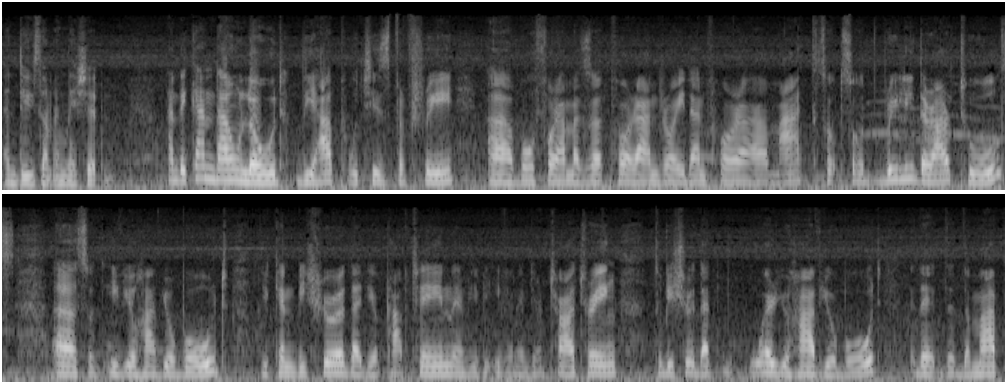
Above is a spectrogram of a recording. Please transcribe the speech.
and do something they shouldn't and they can download the app, which is for free, uh, both for Amazon, for Android, and for uh, Mac. So, so really, there are tools. Uh, so if you have your boat, you can be sure that your captain, even if you're chartering, to be sure that where you have your boat, the, the, the map,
